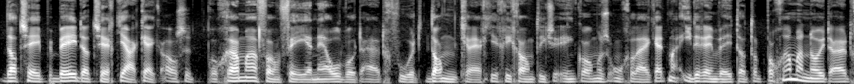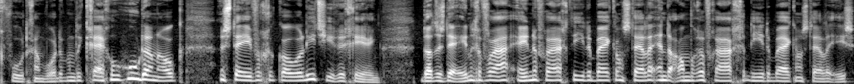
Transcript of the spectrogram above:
dat CPB dat zegt, ja kijk, als het programma van VNL wordt uitgevoerd, dan krijg je gigantische inkomensongelijkheid. Maar iedereen weet dat dat programma nooit uitgevoerd gaat worden, want we krijgen hoe dan ook een stevige coalitieregering. Dat is de enige vraag, ene vraag die je erbij kan stellen. En de andere vraag die je erbij kan stellen is,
